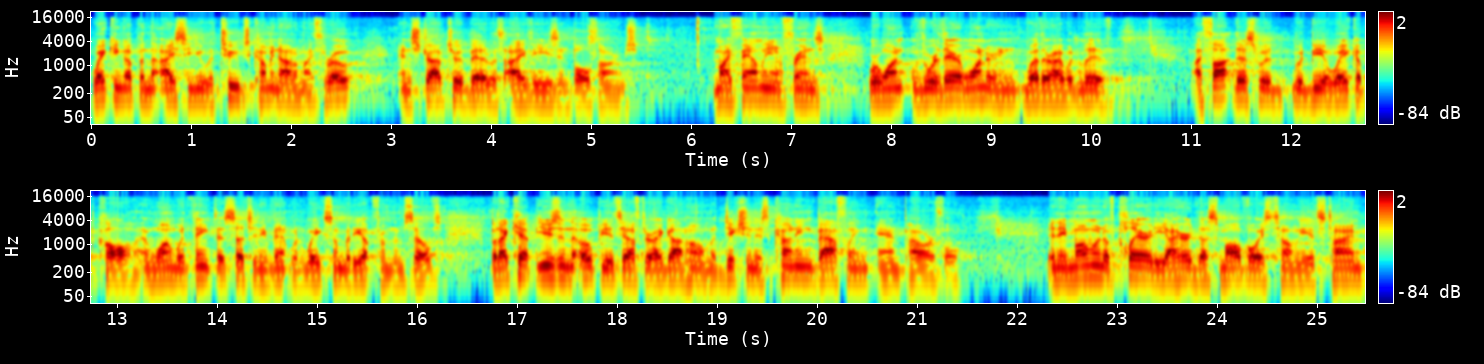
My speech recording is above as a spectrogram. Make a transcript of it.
waking up in the ICU with tubes coming out of my throat and strapped to a bed with IVs in both arms. My family and friends were, one, were there wondering whether I would live. I thought this would, would be a wake up call, and one would think that such an event would wake somebody up from themselves. But I kept using the opiates after I got home. Addiction is cunning, baffling, and powerful. In a moment of clarity, I heard that small voice tell me it's time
